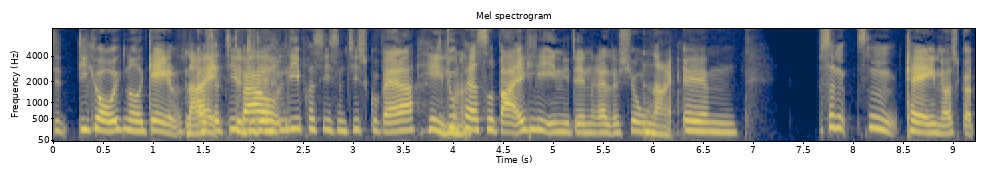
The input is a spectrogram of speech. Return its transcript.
de, de gjorde jo ikke noget galt. Nej, altså, de det- var det- jo det. lige præcis, som de skulle være. Helt du passede bare ikke lige ind i den relation. Nej. Øhm, sådan, sådan kan jeg egentlig også godt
